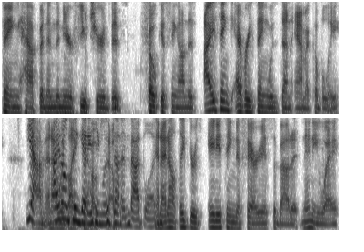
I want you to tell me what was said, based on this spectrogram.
thing happen in the near future that's focusing on this. I think everything was done amicably. Yeah, Um, and I I, don't like think anything was so. done in bad blood. and I don't think there's anything nefarious about it in any way.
